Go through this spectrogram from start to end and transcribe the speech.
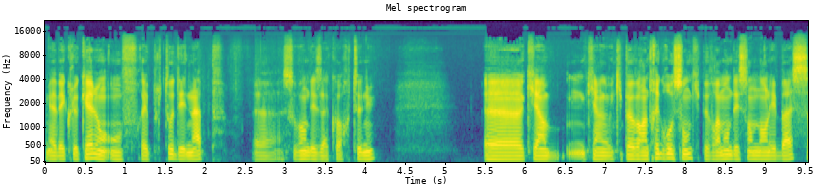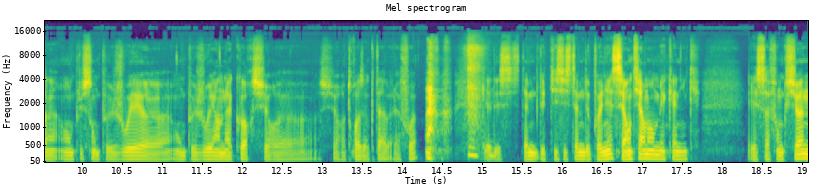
mais avec lequel on, on ferait plutôt des nappes, souvent des accords tenus. Euh, qui, peut avoir un très gros son, qui peut vraiment descendre dans les basses. En plus, on peut jouer, euh, un accord sur, euh, sur trois octaves à la fois. Il y a des, petits systèmes de poignées. C'est entièrement mécanique. Et ça fonctionne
